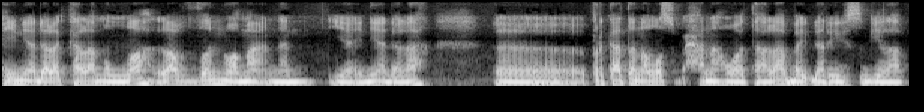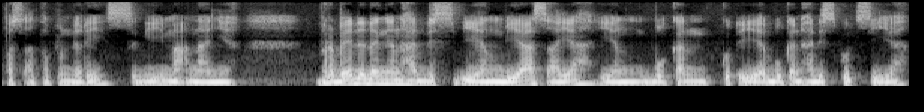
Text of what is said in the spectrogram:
ini adalah kalamullah lafzan wa ma'nan ya ini adalah uh, perkataan Allah Subhanahu wa taala baik dari segi lapas ataupun dari segi maknanya. Berbeda dengan hadis yang biasa ya, yang bukan ya bukan hadis qudsi ya.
